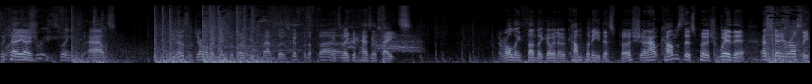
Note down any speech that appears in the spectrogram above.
The KAY/O swings out. He knows the general location of both these members. Good for the first. to make him hesitate. The Rolling Thunder going to accompany this push, and out comes this push with it. SK Rossi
